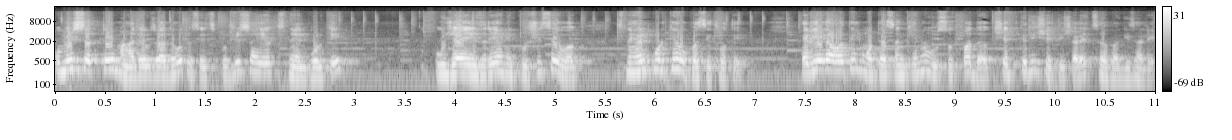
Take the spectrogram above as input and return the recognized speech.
उमेश सत्ते महादेव जाधव तसेच कृषी सहाय्यक स्नेहल गोडके पूजा एजरे आणि कृषी सेवक स्नेहल कुडके उपस्थित होते. हेरले गावातील मोठ्या संख्येने ऊस उत्पादक शेतकरी शेतीशाळेत सहभागी झाले.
